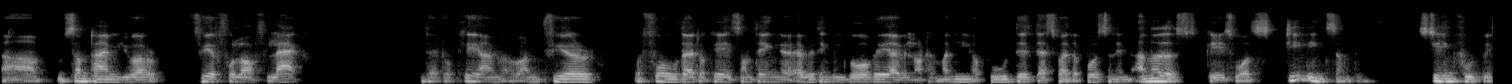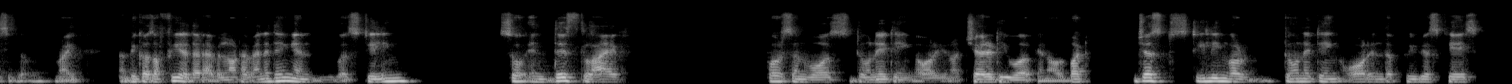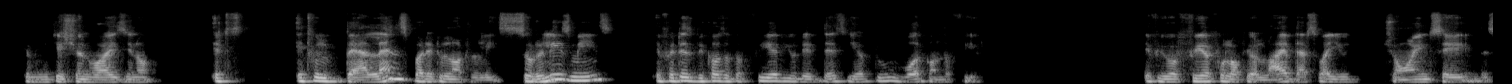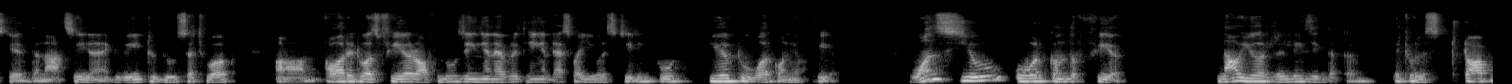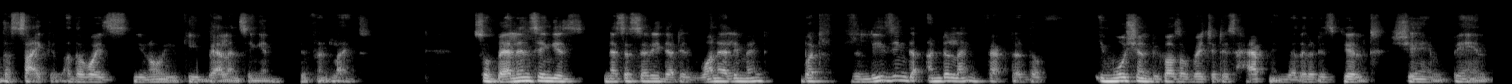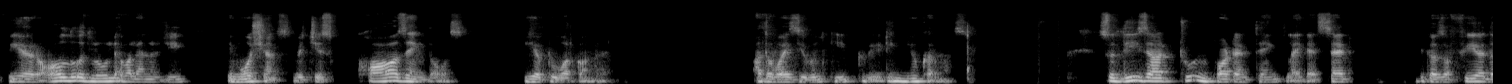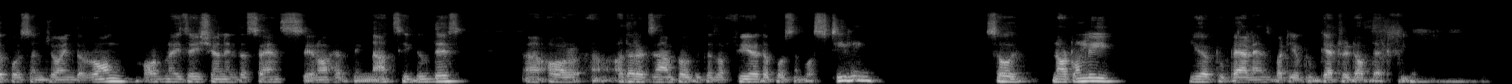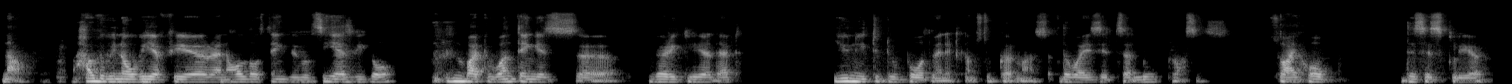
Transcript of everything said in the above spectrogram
Uh, sometimes you are fearful of lack that okay i'm i'm fearful that okay something everything will go away i will not have money or food that's why the person in another case was stealing something stealing food basically right? Because of fear that i will not have anything and was stealing. So in this life person was donating or you know charity work and all but just stealing or donating or in the previous case communication wise you know it's it will balance but it will not release. So release means if it is because of the fear you did this you have to work on the fear. If you are fearful of your life that's why you joined say in this case the nazi and agreed to do such work um, or it was fear of losing and everything and that's why you were stealing food you have to work on your fear. Once you overcome the fear, now you are releasing the karma. It will stop the cycle. Otherwise, you know, you keep balancing in different lives. So balancing is necessary. That is one element, but releasing the underlying factor, the emotion because of which it is happening, whether it is guilt, shame, pain, fear, all those low level energy emotions, which is causing those, you have to work on that. Otherwise, you will keep creating new karmas. So these are two important things. Like I said, because of fear, the person joined the wrong organization in the sense, you know, helping Nazi do this. Uh, or uh, other example, because of fear, the person was stealing. So not only you have to balance, but you have to get rid of that fear. Now, how do we know we have fear and all those things we will see as we go. but one thing is uh, very clear that you need to do both when it comes to karmas. Otherwise, it's a loop process. So I hope this is clear.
